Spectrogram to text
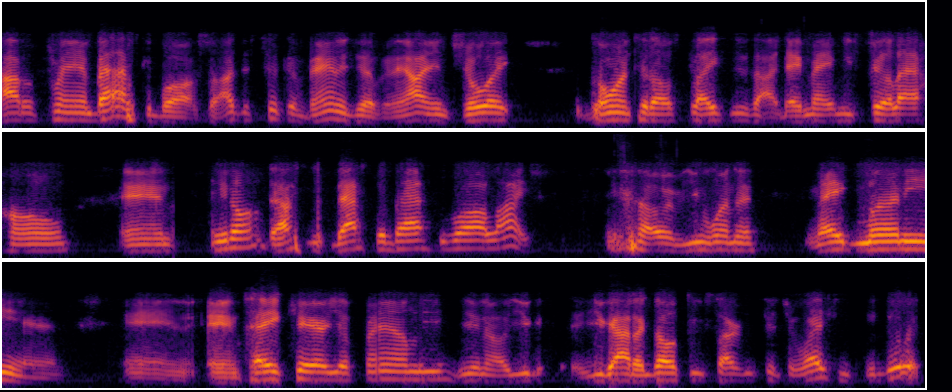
out of playing basketball. So I just took advantage of it. And I enjoyed going to those places. I, they made me feel at home. And, you know, that's that's the basketball life. You know, if you want to make money and and and take care of your family. You know, you you got to go through certain situations to do it.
